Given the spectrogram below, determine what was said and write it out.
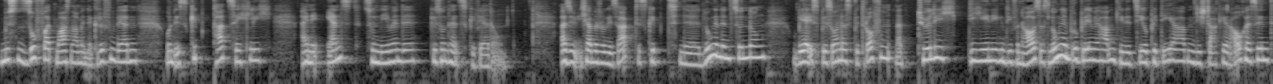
müssen sofort Maßnahmen ergriffen werden. Und es gibt tatsächlich eine ernstzunehmende Gesundheitsgefährdung. Also ich habe schon gesagt, es gibt eine Lungenentzündung. Wer ist besonders betroffen? Natürlich diejenigen, die von Haus aus Lungenprobleme haben, die eine COPD haben, die starke Raucher sind,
